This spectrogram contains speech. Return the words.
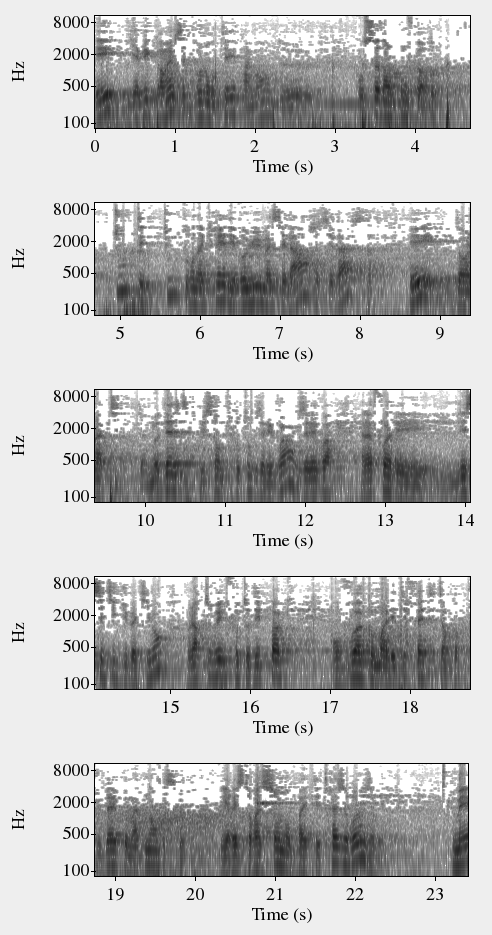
et il y avait quand même cette volonté vraiment de qu'on soit dans le confort. Donc tout est tout, on a créé des volumes assez larges, assez vastes, et dans la petite, modeste exposition de que vous allez voir, vous allez voir à la fois l'esthétique du bâtiment. On a retrouvé une photo d'époque, on voit comment elle était faite, était encore plus belle que maintenant parce que les restaurations n'ont pas été très heureuses. Mais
